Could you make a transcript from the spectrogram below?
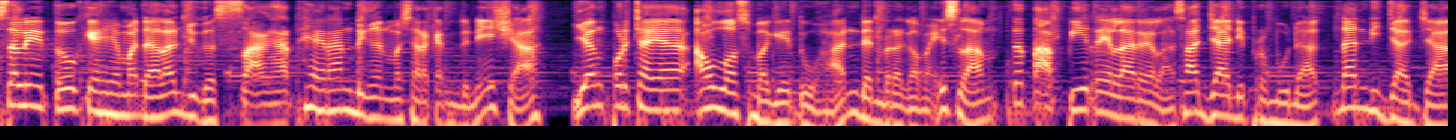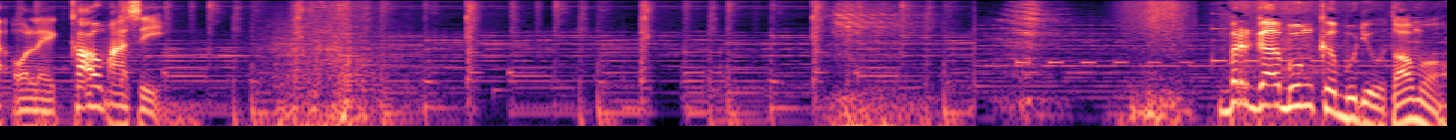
Selain itu, Ki Haji Ahmad Dahlan juga sangat heran dengan masyarakat Indonesia yang percaya Allah sebagai Tuhan dan beragama Islam tetapi rela-rela saja diperbudak dan dijajah oleh kaum asing. Bergabung ke Budi Utomo.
